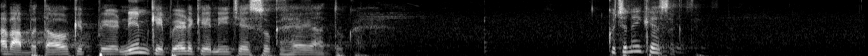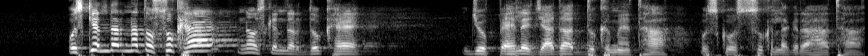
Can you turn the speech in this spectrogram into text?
अब आप बताओ कि पेड़, नीम के पेड़ के नीचे सुख है या दुख है? कुछ नहीं कह सकते। उसके अंदर न तो सुख है, न उसके अंदर दुख है। जो पहले ज़्यादा दुख में था, उसको सुख लग रहा था,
